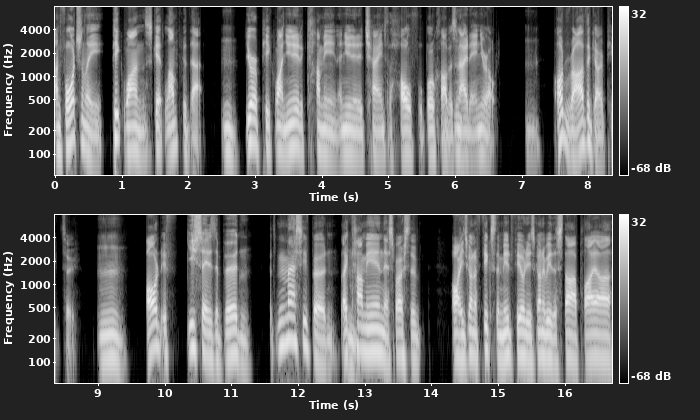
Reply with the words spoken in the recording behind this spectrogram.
unfortunately, pick ones get lumped with that. Mm. You're a pick one. You need to come in and you need to change the whole football club as an 18 year old. Mm. I'd rather go pick two. Mm. I'd if You see it as a burden. it's a massive burden. They Mm. come in, they're supposed to, oh, he's going to fix the midfield. He's going to be the star player.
